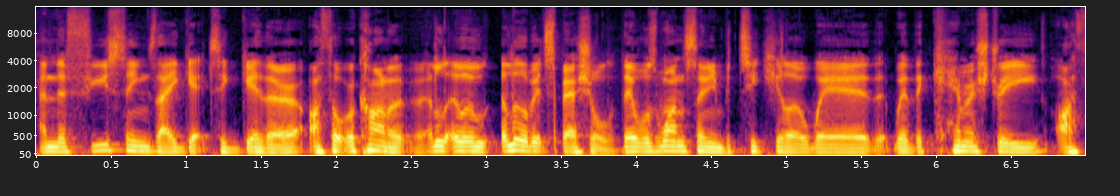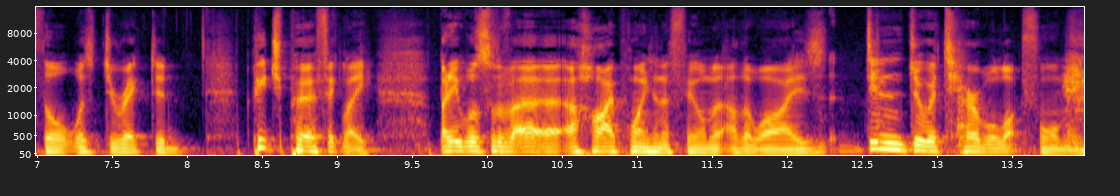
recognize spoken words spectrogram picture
and the few scenes they get together I thought were kind of a little, a little bit special. There was one scene in particular where where the chemistry I thought was directed pitch perfectly, but it was sort of a, a high point in a film that otherwise didn't do a terrible lot for me.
